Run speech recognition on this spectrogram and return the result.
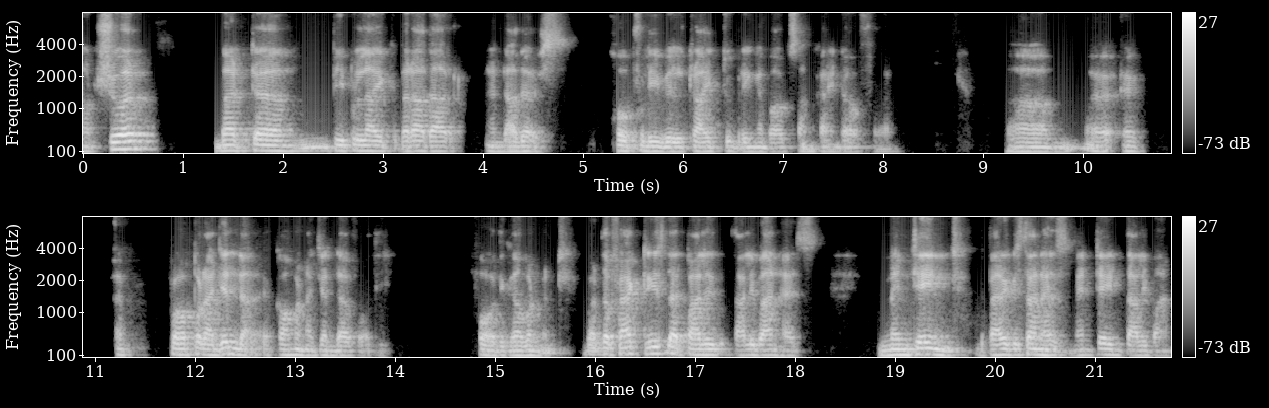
not sure but um, people like Baradar and others hopefully will try to bring about some kind of uh, um, a, a, proper agenda, a common agenda for the for the government. But the fact is that Taliban has maintained, the Pakistan has maintained Taliban,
